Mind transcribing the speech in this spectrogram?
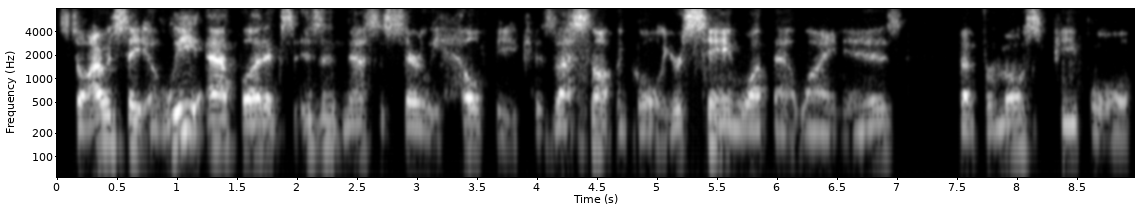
So i would say elite athletics isn't necessarily healthy because that's not the goal. You're seeing what that line is but for most people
